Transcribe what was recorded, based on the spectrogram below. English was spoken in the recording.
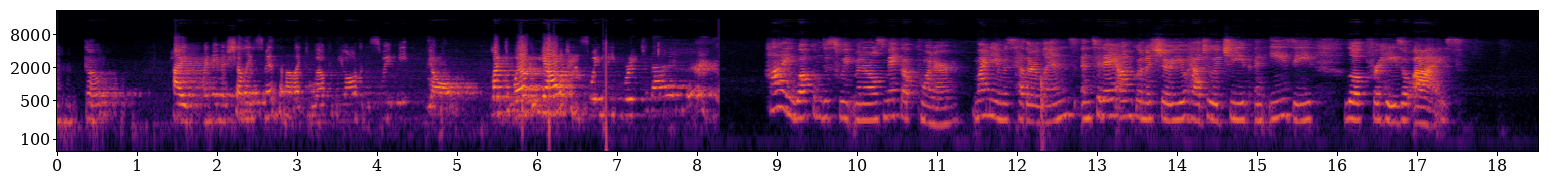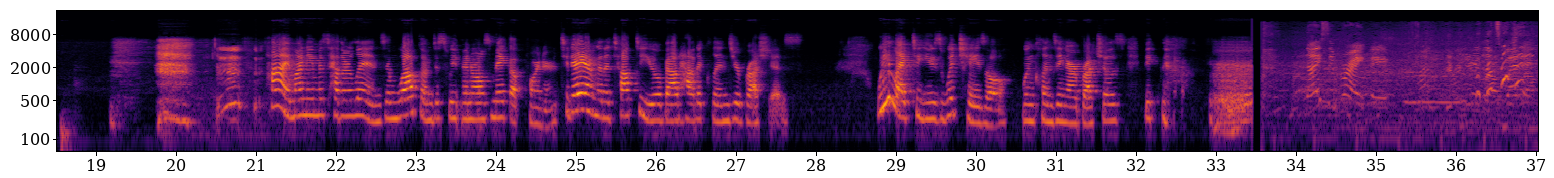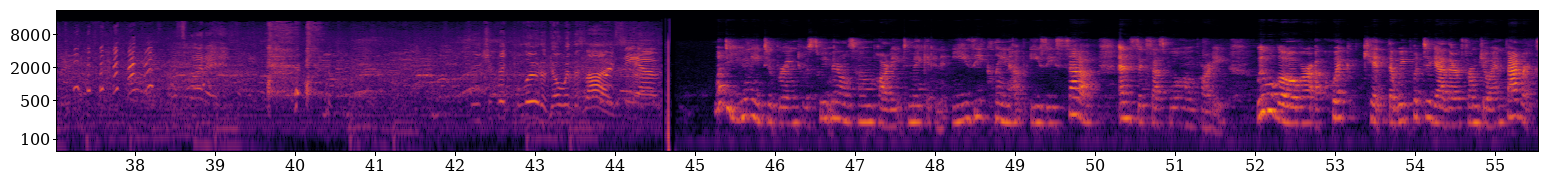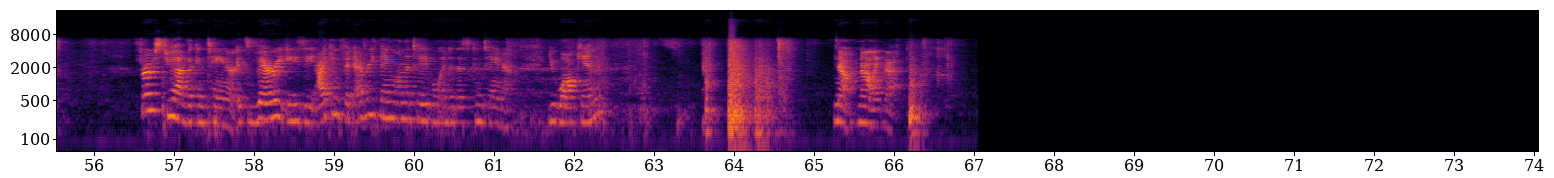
Mhm. Go. Hi, my name is Shelley Smith, and I'd like to welcome you all to the sweet meet, y'all. I'd like to welcome y'all to the sweet meet and greet today. Hi, welcome to Sweet Minerals Makeup Corner. My name is Heather Lenz, and today I'm going to show you how to achieve an easy look for hazel eyes. Hi, my name is Heather Lenz, and welcome to Sweet Minerals Makeup Corner. Today I'm going to talk to you about how to cleanse your brushes. We like to use witch hazel when cleansing our brushes. be- Nice and bright, babe. Let's wet it. Let's wet it. See, she picked blue to go with his eyes. Damn. What do you need to bring to a Sweet Minerals home party to make it an easy cleanup, easy setup, and successful home party? We will go over a quick kit that we put together from Joann Fabrics. First, you have the container. It's very easy. I can fit everything on the table into this container. You walk in. No, not like that.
